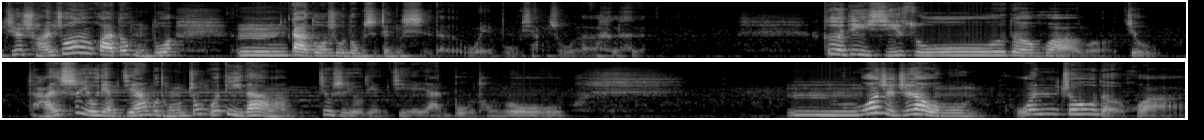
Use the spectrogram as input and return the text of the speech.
其实传说的话都很多，嗯，大多数都不是真实的，我也不想说了，呵呵。各地习俗的话嘛，就还是有点截然不同。中国地大嘛，就是有点截然不同喽。嗯，我只知道我们温州的话，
